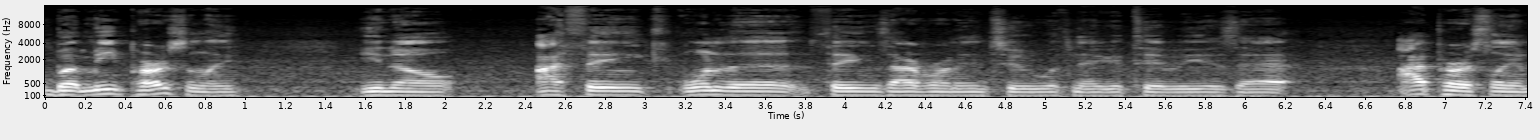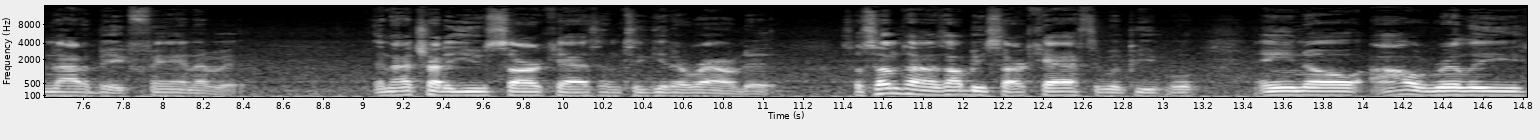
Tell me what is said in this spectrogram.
But me personally, you know, I think one of the things I've run into with negativity is that I personally am not a big fan of it, and I try to use sarcasm to get around it. So sometimes I'll be sarcastic with people, and you know I'll really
